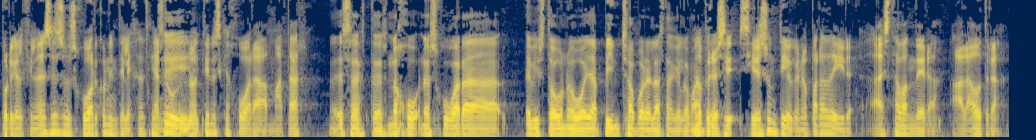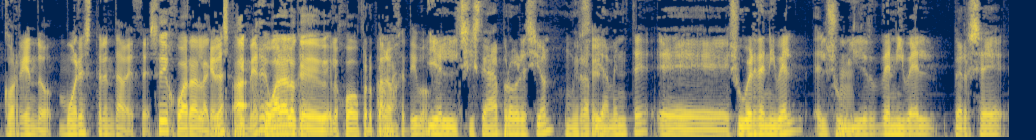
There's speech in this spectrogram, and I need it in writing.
Porque al final es eso, es jugar con inteligencia. No, no tienes que jugar a matar. Exacto, es no, no es jugar a... He visto a uno, voy a pincho a por él hasta que lo mate. No, pero si, si eres un tío que no para de ir a esta bandera, a la otra, corriendo, mueres 30 veces. Sí, jugar a, la Quedas que- a- primero jugar a lo que el juego al propone. objetivo. Y el sistema de progresión, muy rápidamente, eh, subir de nivel. El subir Hmm. de nivel per se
